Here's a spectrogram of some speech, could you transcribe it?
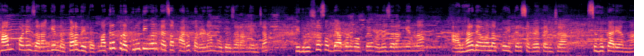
ठामपणे जरांगे नकार देत आहेत. मात्र प्रकृतीवर त्याचा फार परिणाम होतोय जरांगेंच्या. ही दृश्य सध्या आपण बघतोय. मनोज जरांगेंना आधार द्यावा लागतो इतर सगळ्या त्यांच्या सहकार्यांना.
